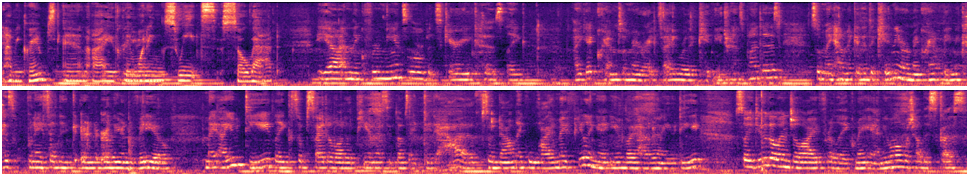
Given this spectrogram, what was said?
having cramps, and I've been wanting sweets so bad. Yeah, and like for me, it's a little bit scary because like. I get cramps on my right side where the kidney transplant is. So my am like, is it the kidney or am I cramping? Because when I said in, earlier in the video, my IUD like subsided a lot of the PMS symptoms I did have. So now I'm like, why am I feeling it even though I have an IUD? So I do go in July for like my annual, which I'll discuss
